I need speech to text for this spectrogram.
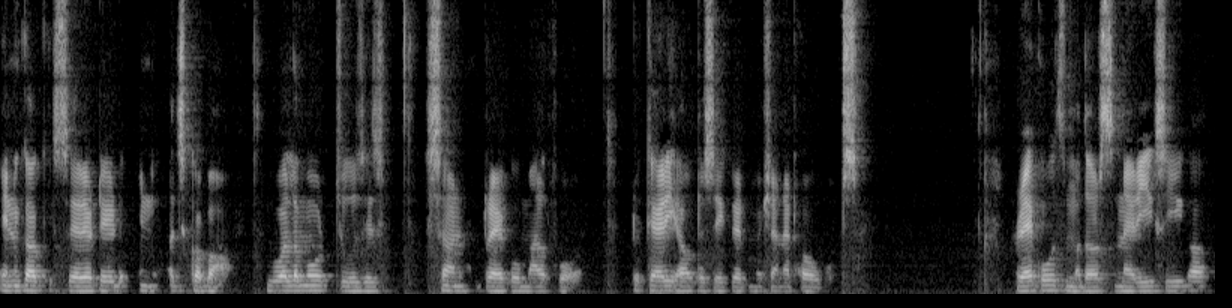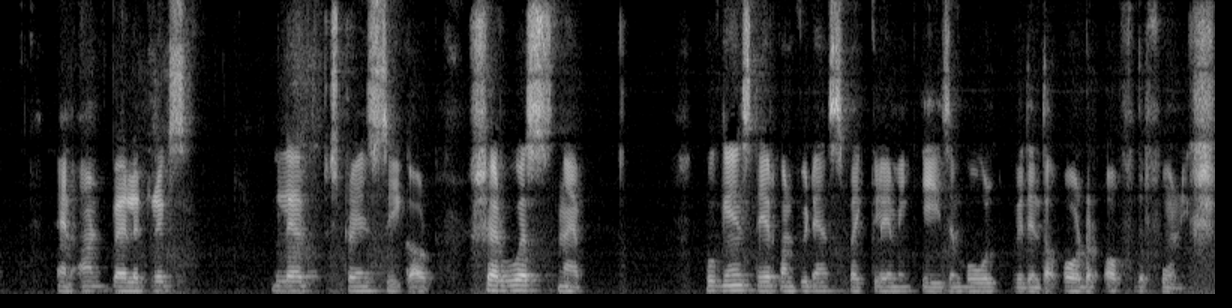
incarcerated in Azkaban, Voldemort chooses his son Draco Malfoy to carry out a secret mission at Hogwarts. Draco's mother Narcissa and Aunt Bellatrix Lestrange seek out Severus Snape, who gains their confidence by claiming he is a mole within the Order of the Phoenix.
